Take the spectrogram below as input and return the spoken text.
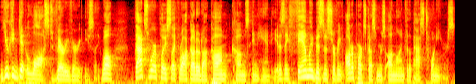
you can get lost very, very easily. Well, that's where a place like rockauto.com comes in handy. It is a family business serving auto parts customers online for the past 20 years.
